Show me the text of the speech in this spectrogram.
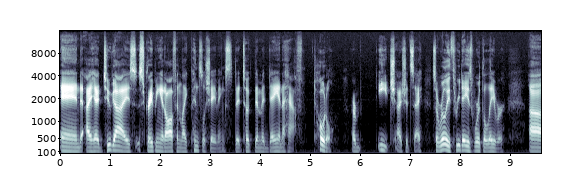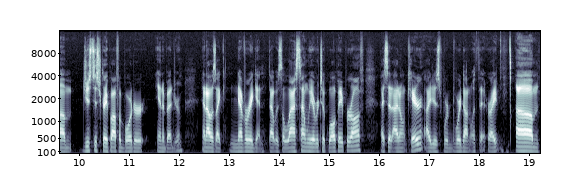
And i had two guys scraping it off in like pencil shavings that took them a day and a half total or each i should say. So really three days worth of labor. Um, just to scrape off a border in a bedroom. And I was like, never again. That was the last time we ever took wallpaper off. I said, I don't care. I just, we're, we're done with it, right? Um,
